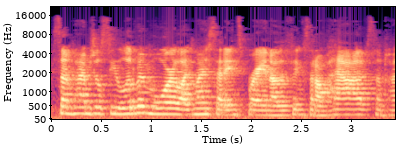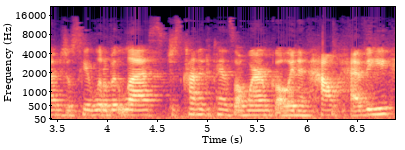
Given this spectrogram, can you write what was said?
Sometimes you'll see a little bit more like my setting spray and other things that I'll have. Sometimes you'll see a little bit less. Just kind of depends on where I'm going and how heavy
